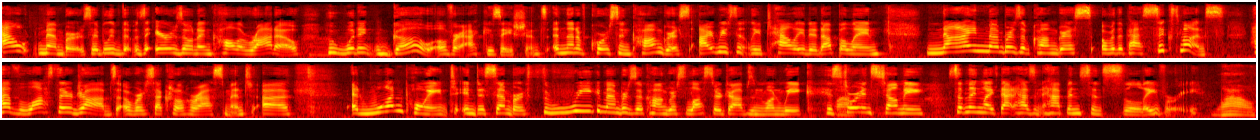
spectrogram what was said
out members. I believe that was Arizona and Colorado who wouldn't go over accusations. And then, of course, in Congress, I recently tallied it up, Elaine. Nine members of Congress over the past six months have lost their jobs over sexual harassment. Uh, at one point in December, three members of Congress lost their jobs in one week. Historians wow. tell me something like that hasn't happened since slavery. Wow.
